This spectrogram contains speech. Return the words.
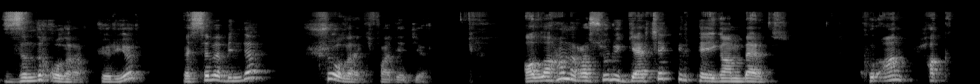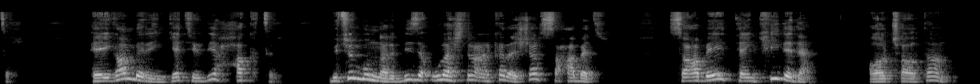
zındık olarak görüyor ve sebebinde şu olarak ifade ediyor. Allah'ın Resulü gerçek bir peygamberdir. Kur'an haktır. Peygamberin getirdiği haktır. Bütün bunları bize ulaştıran arkadaşlar sahabedir. Sahabeyi tenkit eden, alçaltan,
